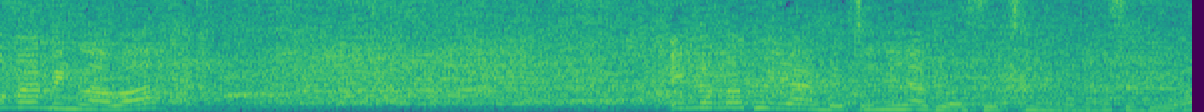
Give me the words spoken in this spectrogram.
လုံးပဲမင်္ဂလာပါအိမ်မက်မက်ခွင့်ရရင်လည်းကျင်းနေရသူအစစ်ချင်းကိုနားဆင်ပေးပါ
